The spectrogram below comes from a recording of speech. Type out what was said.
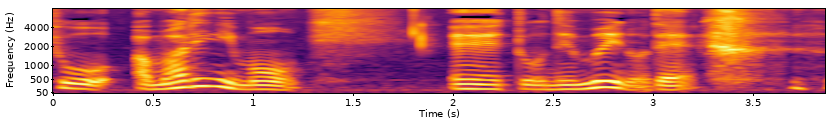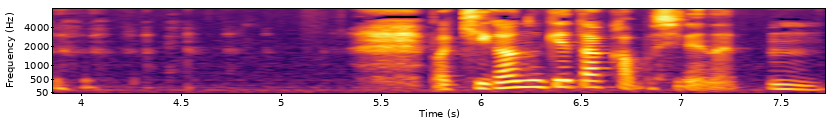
今日あまりにもえっ、ー、と眠いので 気が抜けたかもしれない。うん、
